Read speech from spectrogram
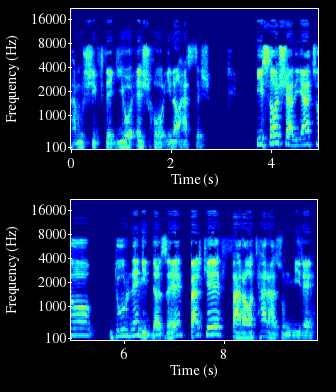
همون شیفتگی و عشق و اینا هستش. عیسی شریعت رو دور نمیدازه بلکه فراتر از اون میره.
